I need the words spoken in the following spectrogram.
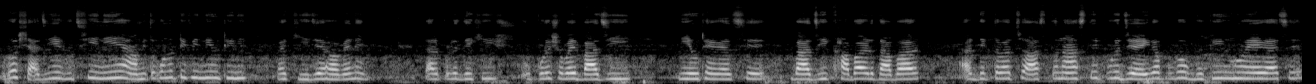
পুরো সাজিয়ে গুছিয়ে নিয়ে আমি তো কোনো টিফিন নিয়ে উঠিনি। বা কী যে হবে না? তারপরে দেখি উপরে সবাই বাজি নিয়ে উঠে গেছে। বাজি, খাবার, দাবার। আর দেখতে পাচ্ছ আসতে না আসতেই পুরো জায়গা পুরো বুকিং হয়ে গেছে।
